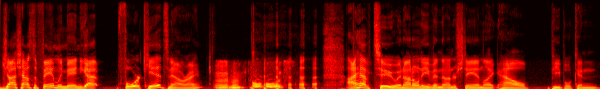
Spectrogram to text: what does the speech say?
Josh, how's the family, man? You got four kids now, right? Mm-hmm. Four boys. I have two, and I don't even understand like how people can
